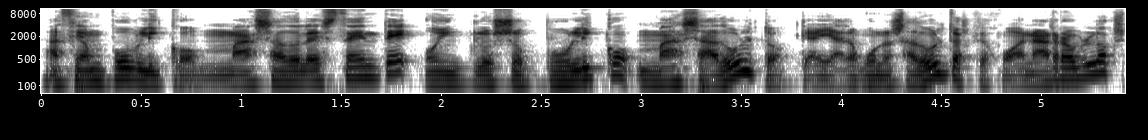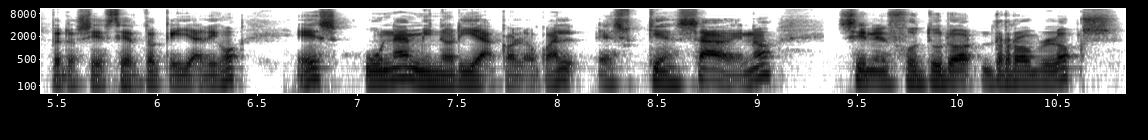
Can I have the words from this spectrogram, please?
hacia un público más adolescente o incluso público más adulto, que hay algunos adultos que juegan a Roblox, pero sí es cierto que ya digo, es una minoría, con lo cual es quién sabe, ¿no? Si en el futuro Roblox,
